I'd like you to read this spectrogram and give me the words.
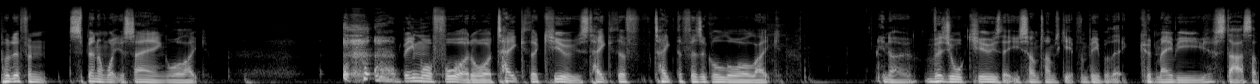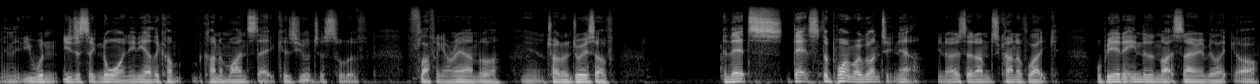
put a different spin on what you're saying or like be more forward or take the cues, take the take the physical or like you know visual cues that you sometimes get from people that could maybe start something that you wouldn't you just ignore in any other com- kind of mind state because you're mm. just sort of fluffing around or Yeah. trying to enjoy yourself. And that's that's the point where I've gotten to now. You know, is that I'm just kind of like we'll be at the end of the night scenario and be like, oh,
